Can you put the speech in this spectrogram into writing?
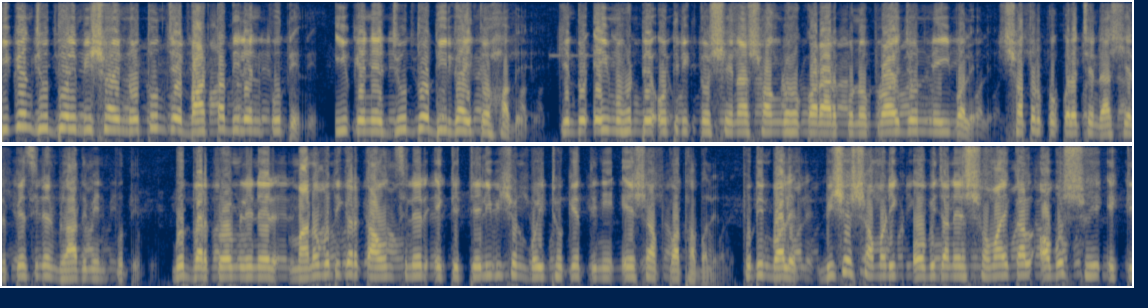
ইউক্রেন যুদ্ধের বিষয়ে নতুন যে বার্তা দিলেন পুতিন, ইউক্রেনের যুদ্ধ দীর্ঘায়িত হবে। কিন্তু এই মুহূর্তে অতিরিক্ত সেনা সংগ্রহ করার কোনো প্রয়োজন নেই বলে সতর্ক করেছেন রাশিয়ার প্রেসিডেন্ট ভ্লাদিমির পুতিন। বুধবার ক্রেমলিনের মানবাধিকার কাউন্সিলের একটি টেলিভিশন বৈঠকে তিনি এসব কথা বলেন। পুতিন বলেন, বিশেষ সামরিক অভিযানের সময়কাল অবশ্যই একটি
